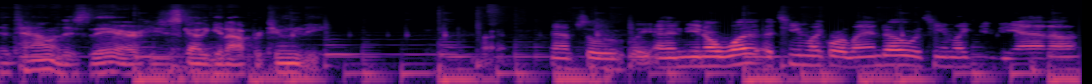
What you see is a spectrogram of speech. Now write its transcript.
The talent is there. He's just got to get opportunity. Absolutely. And you know what? A team like Orlando, a team like Indiana,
